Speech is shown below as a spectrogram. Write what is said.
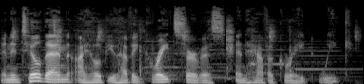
and until then, I hope you have a great service and have a great week.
